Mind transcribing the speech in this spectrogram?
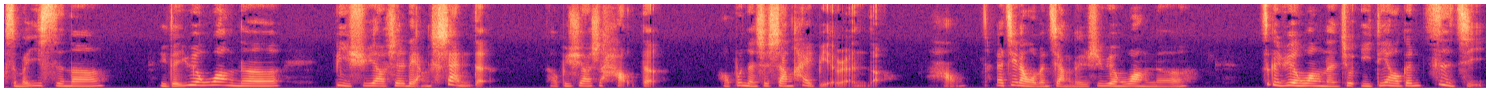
什么意思呢？你的愿望呢，必须要是良善的，好，必须要是好的。好，不能是伤害别人的。好，那既然我们讲的是愿望呢，这个愿望呢，就一定要跟自己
